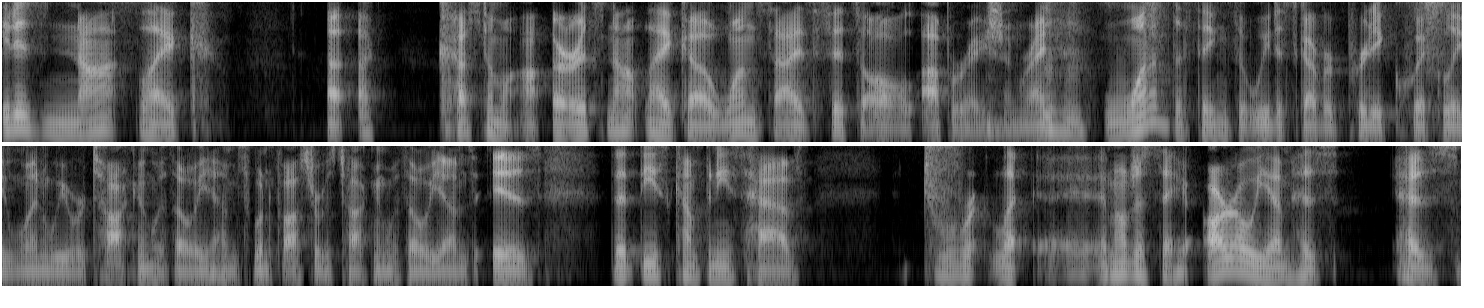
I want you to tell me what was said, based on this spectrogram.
it is not like a, a custom, or it's not like a one size fits all operation, right? Mm-hmm. One of the things that we discovered pretty quickly when we were talking with OEMs, when Foster was talking with OEMs, is that these companies have like, and I'll just say our OEM has has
